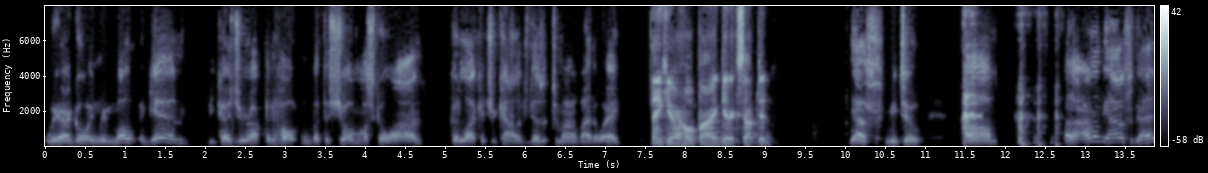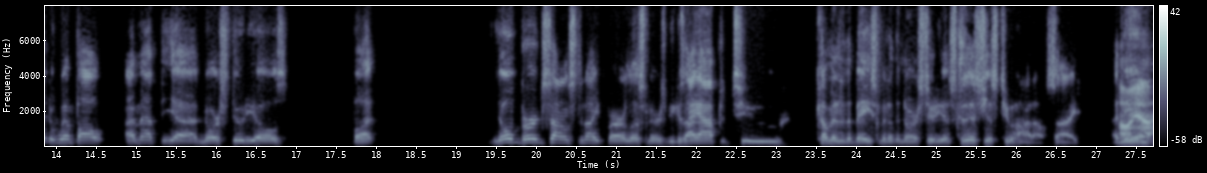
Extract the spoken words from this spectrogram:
we are going remote again because you're up in Houghton, but the show must go on. Good luck at your college visit tomorrow, by the way. Thank you. I hope I get accepted. Yes, me too. Um, but I, I'm gonna be honest with you. I had to wimp out. I'm at the uh, North Studios, but no bird sounds tonight for our listeners because I opted to come into the basement of the North Studios because it's just too hot outside. I oh, yeah.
